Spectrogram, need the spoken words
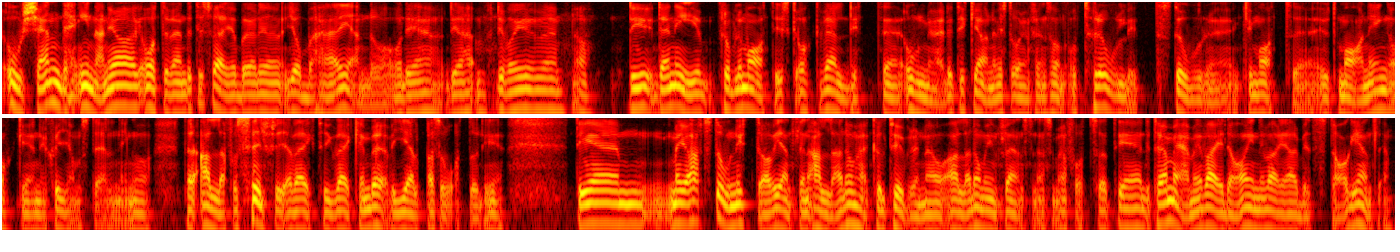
okänd innan jag återvände till Sverige och började jobba här igen. Då. Och det, det, det var ju, eh, ja, det, den är ju problematisk och väldigt eh, onödig tycker jag när vi står inför en sån otroligt stor eh, klimatutmaning och energiomställning. Och där alla fossilfria verktyg verkligen behöver hjälpas åt. Och det, det, mm, men jag har haft stor nytta av egentligen alla de här kulturerna och alla de influenserna som jag fått. Så det, det tar jag med mig varje dag in i varje arbetsdag egentligen.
